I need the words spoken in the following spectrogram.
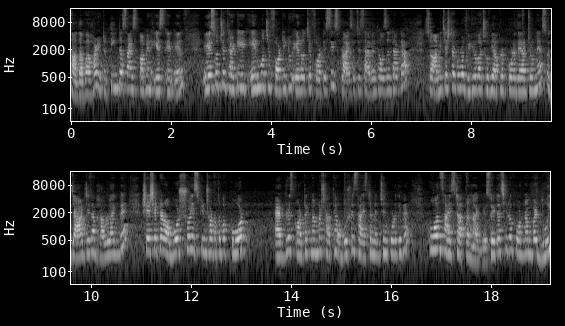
সাদাবাহার, এটা তিনটা সাইজ পাবেন এস এম এল এস হচ্ছে থার্টি এইট এম হচ্ছে ফর্টি টু এল হচ্ছে ফর্টি সিক্স প্রাইস হচ্ছে সেভেন থাউজেন্ড টাকা। সো আমি চেষ্টা করব ভিডিও বা ছবি আপলোড করে দেওয়ার জন্য। সো যার যেটা ভালো লাগবে, সে সেটার অবশ্যই স্ক্রিনশট অথবা কোড অ্যাড্রেস কন্ট্যাক্ট নাম্বার সাথে অবশ্যই সাইজটা মেনশন করে দিবেন। কোন সাইজটা আপনার লাগবে? সো এটা ছিল কোড নাম্বার দুই।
